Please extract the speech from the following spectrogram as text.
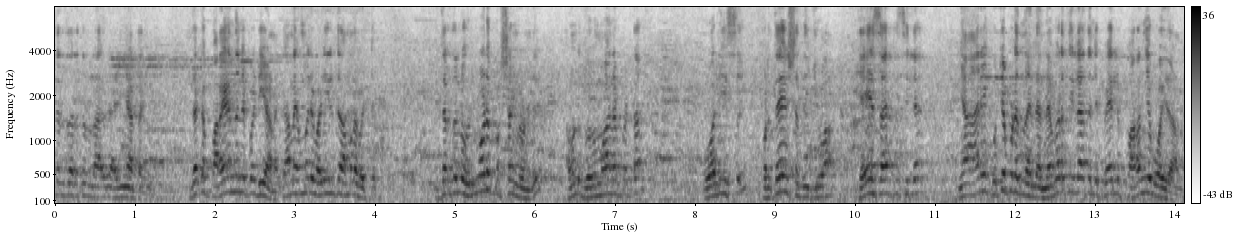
തരത്തിലുള്ള ഒരു അഴിഞ്ഞാട്ടങ്ങൾ. ഇതൊക്കെ പറയാൻ തന്നെ പേടിയാണ്. കാരണം നമ്മൾ വഴിയിട്ട് നമ്മളെ വെട്ടും. ഇത്തരത്തിലുള്ള ഒരുപാട് പ്രശ്നങ്ങളുണ്ട്. അതുകൊണ്ട് ബഹുമാനപ്പെട്ട പോലീസ് പ്രത്യേകം ശ്രദ്ധിക്കുക. കെ എസ് ആർ ടി സിയിൽ ഞാൻ ആരെയും കുറ്റപ്പെടുന്നതല്ല നിവർത്തിയില്ലാത്തതിന്റെ പേരിൽ പറഞ്ഞു പോയതാണ്.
